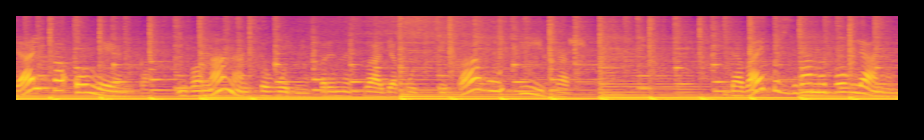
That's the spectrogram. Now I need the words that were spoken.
лялька Оленка, і вона нам сьогодні принесла якусь цікаву іграшку. Давайте ж з вами поглянемо,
